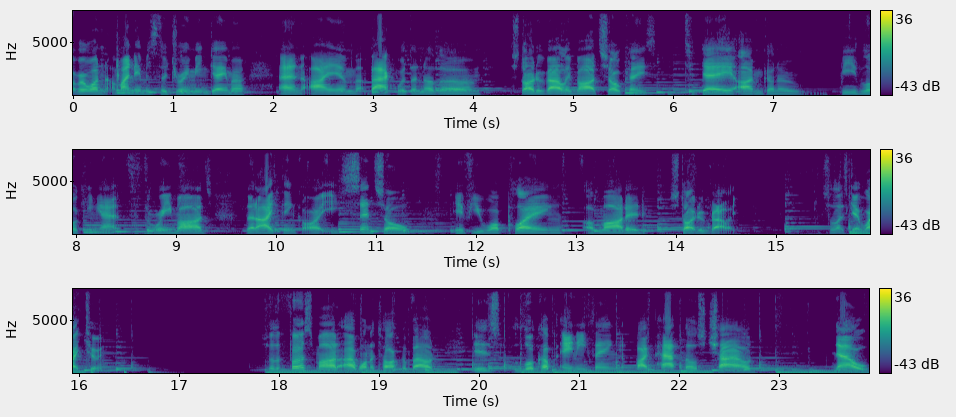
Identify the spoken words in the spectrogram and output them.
everyone, my name is The Dreaming Gamer, and I am back with another Stardew Valley mod showcase. Today, I'm gonna be looking at three mods that I think are essential if you are playing a modded Stardew Valley. So let's get right to it. So the first mod I want to talk about is Lookup Anything by Pathoschild. Now,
